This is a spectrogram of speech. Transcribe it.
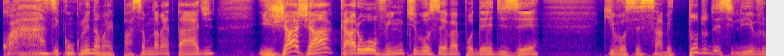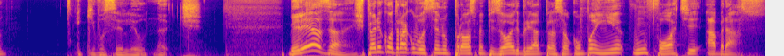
Quase concluindo, mas passamos da metade. E já já, caro ouvinte, você vai poder dizer que você sabe tudo desse livro e que você leu Nudge. Beleza? Espero encontrar com você no próximo episódio. Obrigado pela sua companhia. Um forte abraço.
